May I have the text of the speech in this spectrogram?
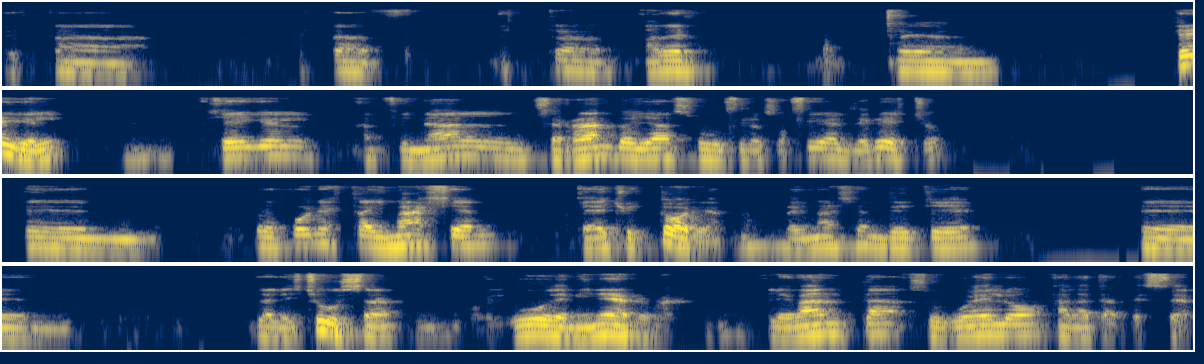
Esta, a ver, eh, Hegel, Hegel al final, cerrando ya su filosofía del derecho, eh, propone esta imagen que ha hecho historia, la imagen de que eh, la lechuza, o el búho de Minerva, levanta su vuelo al atardecer.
